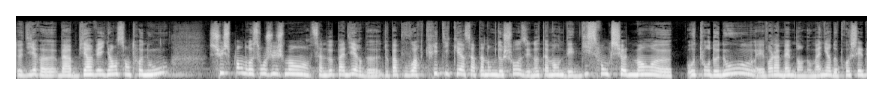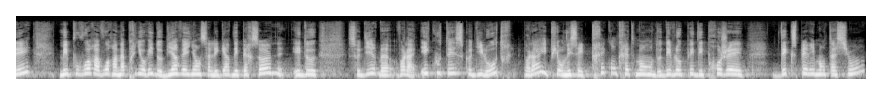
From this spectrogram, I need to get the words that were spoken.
de dire euh, ben, bienveillance entre nous, Suspendre son jugement, ça ne veut pas dire de ne pas pouvoir critiquer un certain nombre de choses et notamment des dysfonctionnements euh, autour de nous et voilà même dans nos manières de procéder, mais pouvoir avoir un a priori de bienveillance à l'égard des personnes et de se dire ben voilà écouter ce que dit l'autre, voilà et puis on essaye très concrètement de développer des projets d'expérimentation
